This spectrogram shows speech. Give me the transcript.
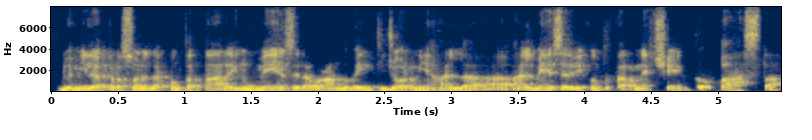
2000 persone da contattare in un mese, lavorando 20 giorni al, uh, al mese, devi contattarne 100. Basta,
